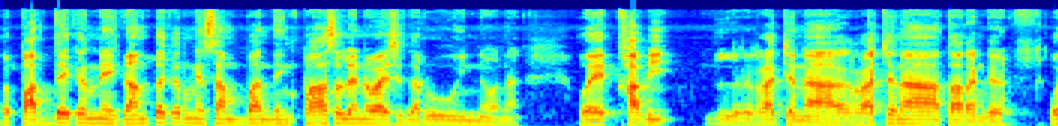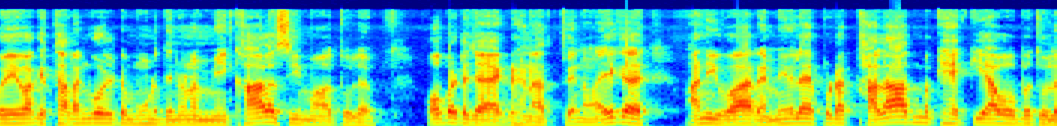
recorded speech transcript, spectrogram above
ඔය පද්‍ය කරන්නේ ග්‍රන්ථ කරණය සම්බන්ධයෙන් පාසලෙන වයසේ දරුවෝ ඉන්නවන ඔය කවි රචනා රචනා තරඟ. ඔය වගේ තරංගොලට මුහුණ දෙනවන මේ කාල සීමාව තුළ ඔබට ජයග්‍රහණත් වෙනවා. ඒක අනිවාර්ය මේ වෙලාවේ පොඩක් කලාත්මක හැකියාව ඔබ තුළ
